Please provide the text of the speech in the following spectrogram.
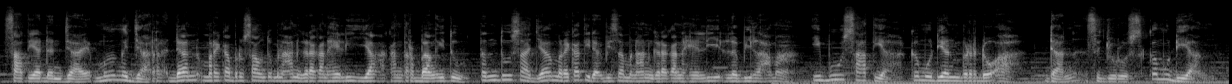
Satya dan Jai mengejar dan mereka berusaha untuk menahan gerakan heli yang akan terbang itu. Tentu saja mereka tidak bisa menahan gerakan heli lebih lama. Ibu Satya kemudian berdoa dan sejurus kemudian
